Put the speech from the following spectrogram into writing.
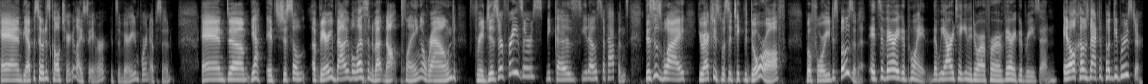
and the episode is called Cherie Lifesaver. It's a very important episode. And um, yeah, it's just a, a very valuable lesson about not playing around fridges or freezers because, you know, stuff happens. This is why you're actually supposed to take the door off before you dispose of it. It's a very good point that we are taking the door off for a very good reason. It all comes back to Punky Brewster.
